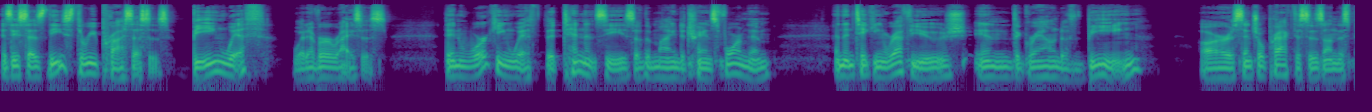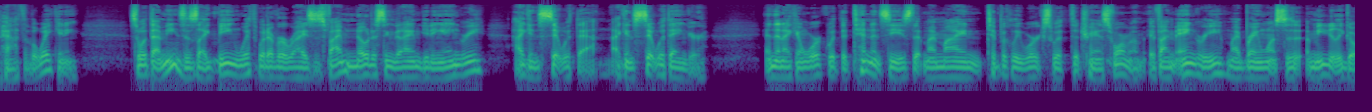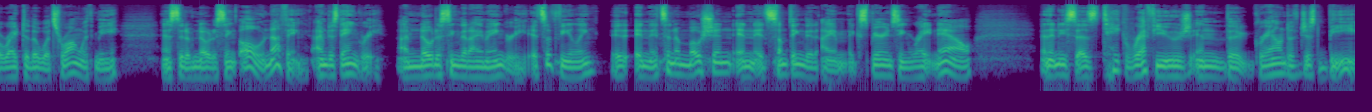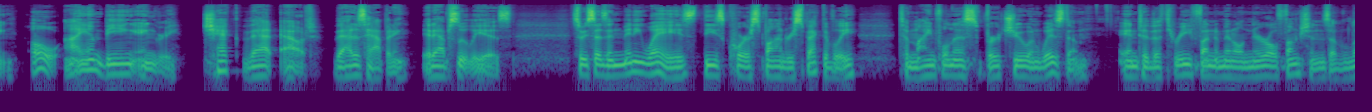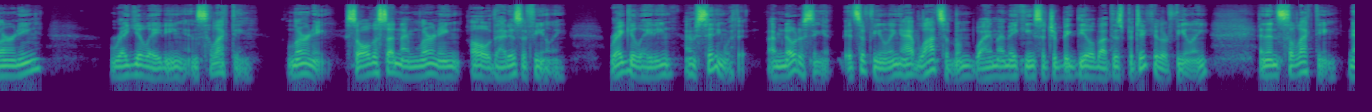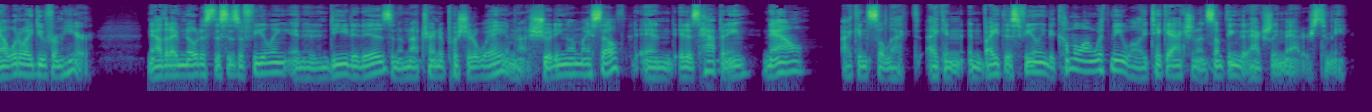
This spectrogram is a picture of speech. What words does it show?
as he says these three processes being with whatever arises, then working with the tendencies of the mind to transform them, and then taking refuge in the ground of being are essential practices on this path of awakening. So, what that means is like being with whatever arises. If I'm noticing that I'm getting angry, I can sit with that. I can sit with anger and then I can work with the tendencies that my mind typically works with to transform them. If I'm angry, my brain wants to immediately go right to the what's wrong with me instead of noticing, oh, nothing. I'm just angry. I'm noticing that I am angry. It's a feeling and it's an emotion and it's something that I am experiencing right now. And then he says, take refuge in the ground of just being. Oh, I am being angry. Check that out. That is happening. It absolutely is. So he says, in many ways, these correspond respectively to mindfulness, virtue, and wisdom, and to the three fundamental neural functions of learning, regulating, and selecting. Learning. So all of a sudden I'm learning, oh, that is a feeling. Regulating, I'm sitting with it. I'm noticing it. It's a feeling. I have lots of them. Why am I making such a big deal about this particular feeling? And then selecting. Now, what do I do from here? Now that I've noticed this is a feeling, and it, indeed it is, and I'm not trying to push it away, I'm not shooting on myself, and it is happening. Now I can select, I can invite this feeling to come along with me while I take action on something that actually matters to me.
